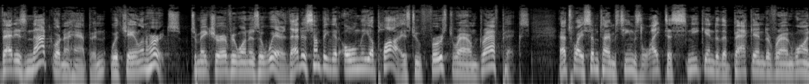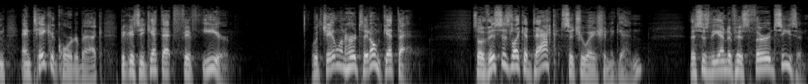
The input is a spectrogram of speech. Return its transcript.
That is not going to happen with Jalen Hurts, to make sure everyone is aware. That is something that only applies to first round draft picks. That's why sometimes teams like to sneak into the back end of round one and take a quarterback because you get that fifth year. With Jalen Hurts, they don't get that. So this is like a Dak situation again. This is the end of his third season.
